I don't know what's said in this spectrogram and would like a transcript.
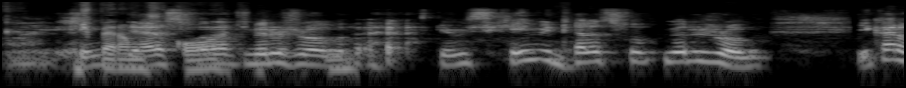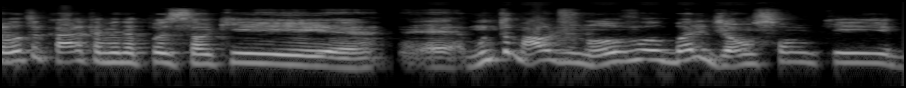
Quem esperar me dera se for no primeiro jogo. Quem me dera se for o primeiro jogo. E, cara, outro cara também da posição que é muito mal de novo, o Buddy Johnson, que,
